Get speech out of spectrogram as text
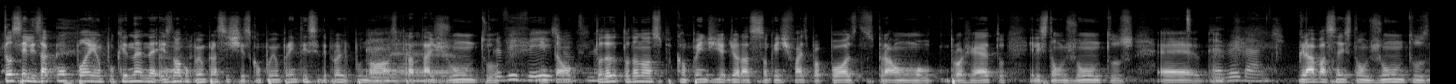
Então, se eles acompanham, porque né, né, eles não acompanham pra assistir, eles acompanham pra interceder por, por nós, pra estar junto. Pra viver Então, junto, né? toda, toda a nossa campanha de, de oração que a gente faz, propósitos pra um, um projeto, eles estão juntos. É, É verdade. gravação eles estão juntos,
